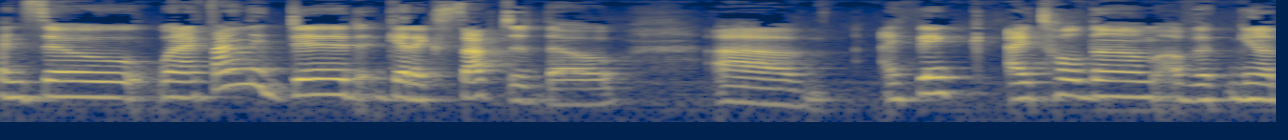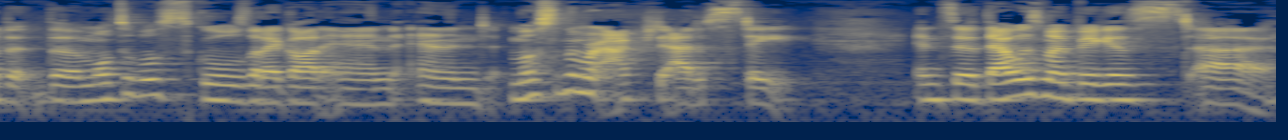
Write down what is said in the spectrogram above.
And so when I finally did get accepted, though, um, I think I told them of the you know the, the multiple schools that I got in, and most of them were actually out of state. And so that was my biggest uh,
